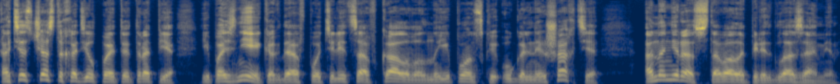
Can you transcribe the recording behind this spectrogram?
Отец часто ходил по этой тропе, и позднее, когда в поте лица вкалывал на японской угольной шахте, она не раз вставала перед глазами.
